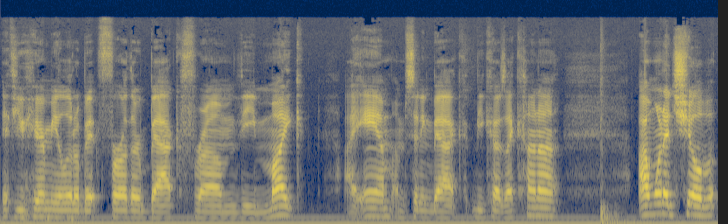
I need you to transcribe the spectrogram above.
if you hear me a little bit further back from the mic, I am. I'm sitting back because I kind of I want to chill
